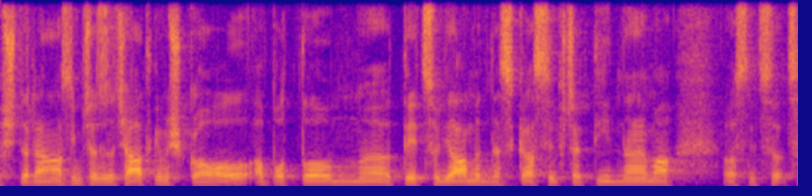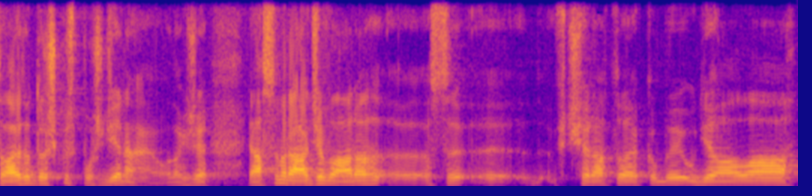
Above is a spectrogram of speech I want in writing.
14 eh, dní před začátkem škol a potom eh, ty, co děláme dneska, asi před týdnem a vlastně celé je to trošku spožděné. Jo. Takže já jsem rád, že vláda se včera to jakoby udělala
